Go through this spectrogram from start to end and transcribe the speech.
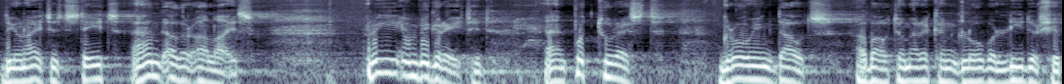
the United States, and other allies, reinvigorated and put to rest growing doubts about American global leadership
